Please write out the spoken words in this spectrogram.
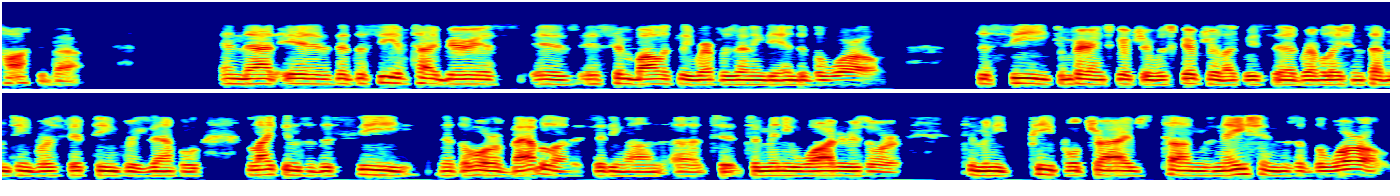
talked about and that is that the sea of tiberias is is symbolically representing the end of the world the sea comparing scripture with scripture like we said revelation 17 verse 15 for example likens the sea that the whore of babylon is sitting on uh, to to many waters or to many people, tribes, tongues, nations of the world.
